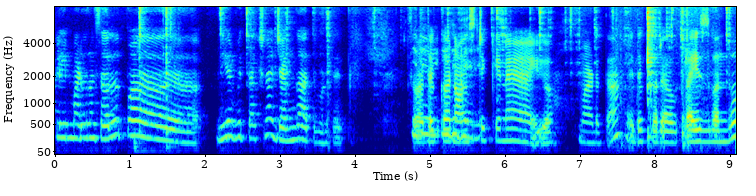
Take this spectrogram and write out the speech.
ಕ್ಲೀನ್ ಮಾಡಿದ್ರು ಸ್ವಲ್ಪ ನೀರು ಬಿದ್ದ ತಕ್ಷಣ ಜಂಗ ಹತ್ತು ಬಿಡ್ತೈತಿ ಸೊ ಅದಕ್ಕೆ ನಾನ್ ಸ್ಟಿಕ್ಕಿನೇ ಅಯ್ಯೋ ಮಾಡ್ದೆ. ಇದಕ್ಕೆ ಪ್ರೈಸ್ ಬಂದು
